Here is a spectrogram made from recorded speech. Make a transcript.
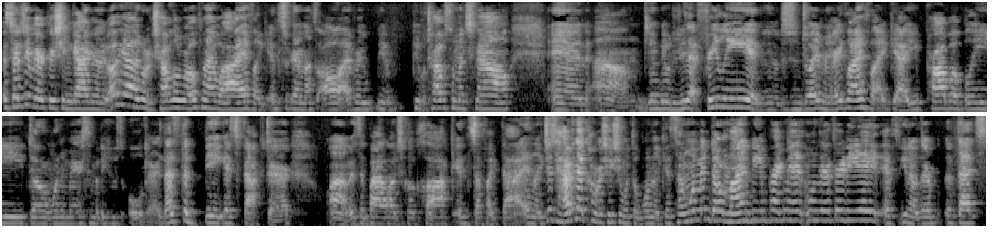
especially if you're a Christian guy, you're like, oh yeah, I want to travel the world with my wife. Like Instagram, that's all. Every you know, people travel so much now, and um, you're gonna be able to do that freely and you know just enjoy a married life. Like, yeah, you probably don't want to marry somebody who's older. That's the biggest factor. Um, it's a biological clock and stuff like that, and like just having that conversation with the woman because some women don't mind being pregnant when they're 38 if you know they're if that's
